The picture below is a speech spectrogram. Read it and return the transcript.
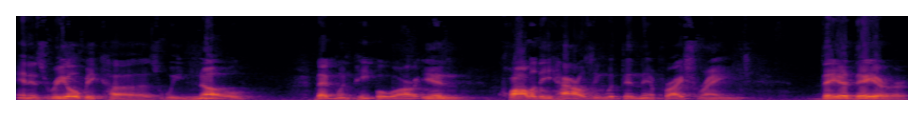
and it's real because we know that when people are in quality housing within their price range, they're there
